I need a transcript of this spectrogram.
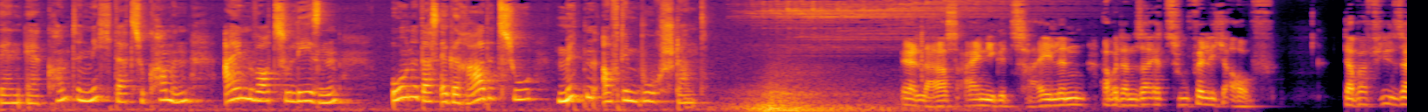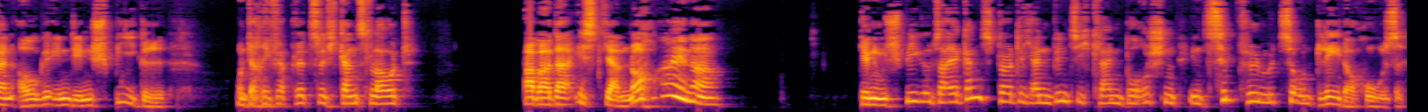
denn er konnte nicht dazu kommen, ein Wort zu lesen, ohne dass er geradezu mitten auf dem Buch stand. Er las einige Zeilen, aber dann sah er zufällig auf. Dabei fiel sein Auge in den Spiegel, und da rief er plötzlich ganz laut Aber da ist ja noch einer. Denn im Spiegel sah er ganz deutlich einen winzig kleinen Burschen in Zipfelmütze und Lederhose.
